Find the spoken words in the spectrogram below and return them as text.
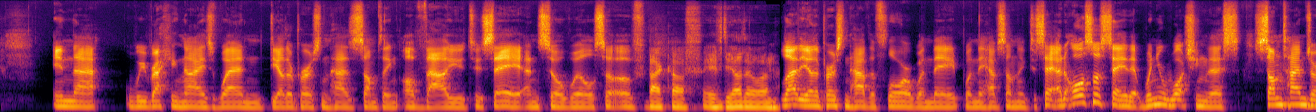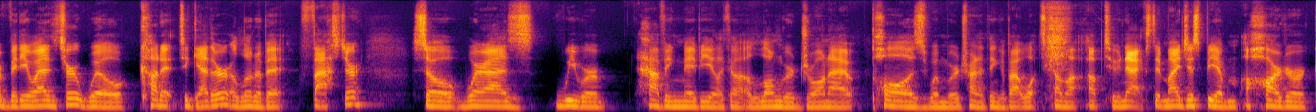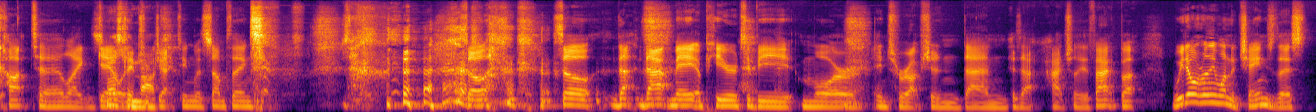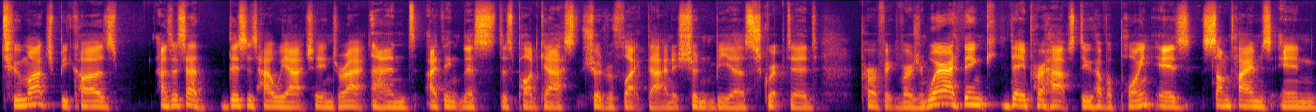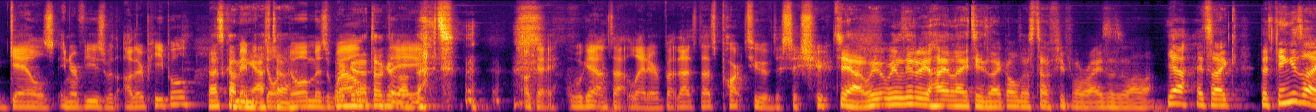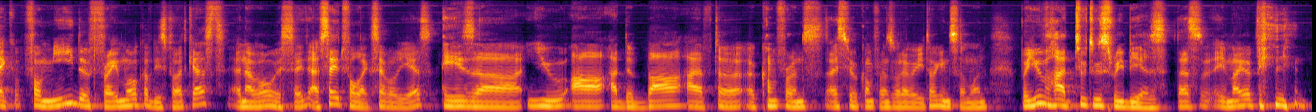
in that we recognize when the other person has something of value to say and so we'll sort of back off if the other one let the other person have the floor when they when they have something to say i'd also say that when you're watching this sometimes our video editor will cut it together a little bit faster so whereas we were having maybe like a, a, longer drawn out pause when we are trying to think about what to come up to next, it might just be a, a harder cut to like Gael interjecting Mark. with something. so so that that may appear to be more interruption than is that actually the fact but we don't really want to change this too much because as I said, this is how we actually interact. And I think this this podcast should reflect that and it shouldn't be a scripted perfect version. Where I think they perhaps do have a point is sometimes in Gael's interviews with other people. That's coming maybe after. Don't know him as well. We're going to talk they, about that. okay, we'll get onto that later, but that's that's part two of this issue. Yeah, we, we literally highlighted like all the stuff people rise as well. Yeah, it's like the thing is like for me, the framework of this podcast, and I've always said I've said it for like several years, is uh you are at the bar after a conference, SEO conference, whatever, you're talking to someone, but you've had two to three beers. That's in my opinion.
